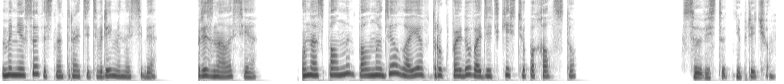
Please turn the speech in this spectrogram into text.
Мне совестно тратить время на себя, призналась я. У нас полным-полно дел, а я вдруг пойду водить кистью по холсту. Совесть тут ни при чем.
